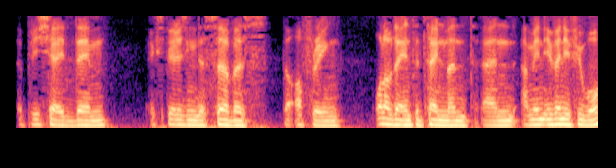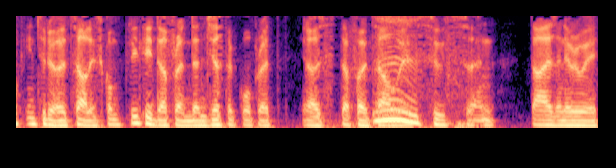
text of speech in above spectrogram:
appreciate them experiencing the service, the offering, all of the entertainment. And I mean, even if you walk into the hotel, it's completely different than just a corporate, you know, stuff hotel with suits and ties and everywhere.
